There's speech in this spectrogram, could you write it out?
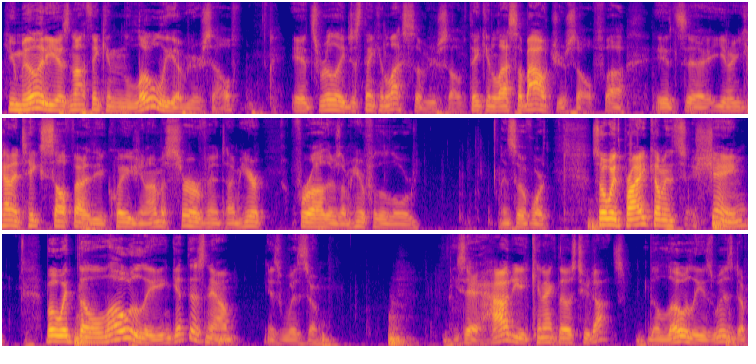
humility is not thinking lowly of yourself. It's really just thinking less of yourself, thinking less about yourself. Uh, it's uh, you know you kind of take self out of the equation. I'm a servant. I'm here for others. I'm here for the Lord and so forth. So with pride comes shame, but with the lowly, get this now, is wisdom. You say, how do you connect those two dots? The lowly is wisdom.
